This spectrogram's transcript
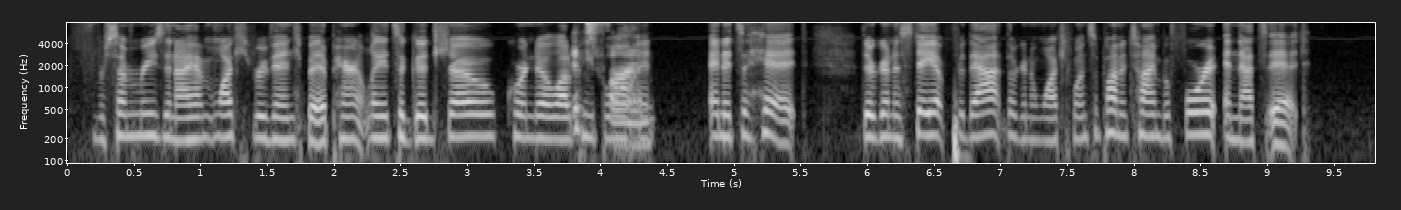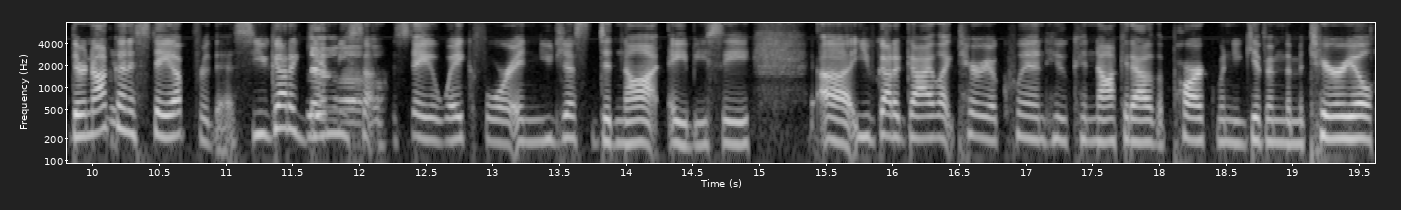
for some reason I haven't watched Revenge, but apparently it's a good show according to a lot of It's people, fun. and and it's a hit. They're going to stay up for that. They're going to watch Once Upon a Time before it, and that's it. They're not going to stay up for this. You got to give me No. something to stay awake for, and you just did not. ABC. Uh, you've got a guy like Terry O'Quinn who can knock it out of the park when you give him the material.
